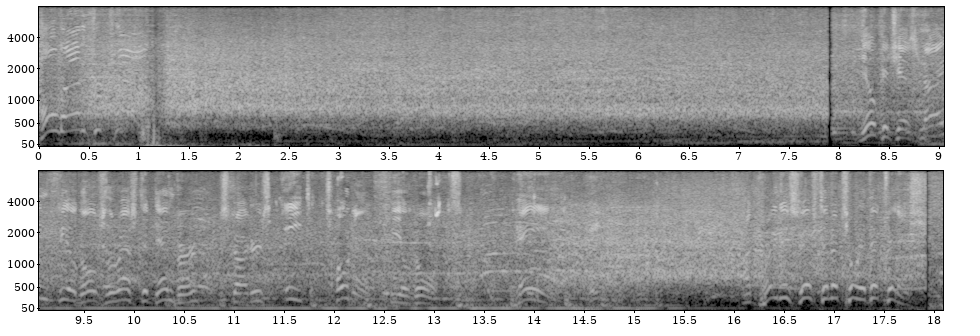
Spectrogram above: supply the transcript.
Hold on for Cam. Jokic has nine field goals. The rest of Denver starters eight total field goals. Payne, a great assist and a terrific finish.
